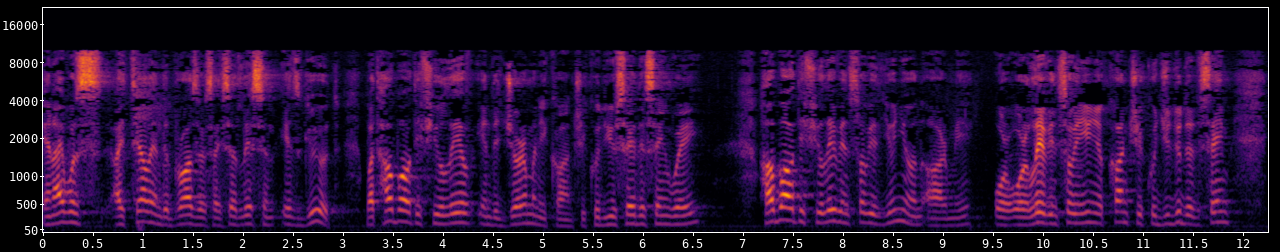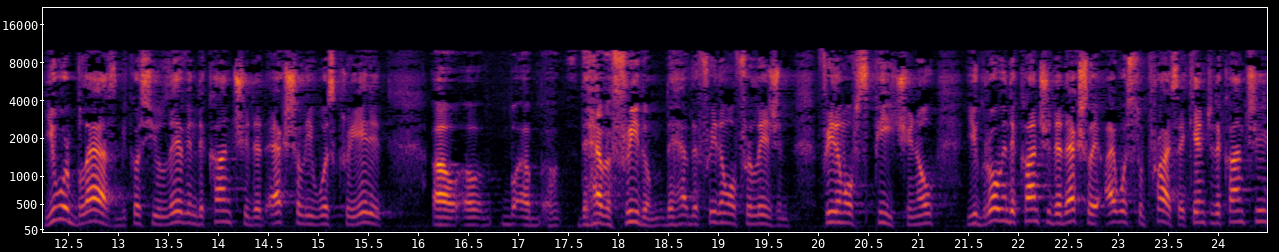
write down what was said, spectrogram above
And I was, I telling the brothers, I said, listen, it's good, but how about if you live in the Germany country? Could you say the same way? How about if you live in Soviet Union army or, or live in Soviet Union country? Could you do the same? You were blessed because you live in the country that actually was created. Uh, uh, uh, uh, they have a freedom. They have the freedom of religion, freedom of speech. You know, you grow in the country that actually I was surprised. I came to the country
